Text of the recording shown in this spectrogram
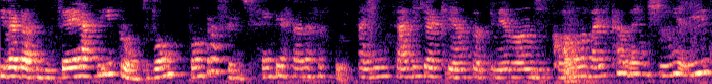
E vai dar tudo certo, e pronto, vamos, vamos para frente, sem pensar nessas coisas. A gente sabe que a criança, primeiro ano de escola, ela vai ficar doentinha ali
